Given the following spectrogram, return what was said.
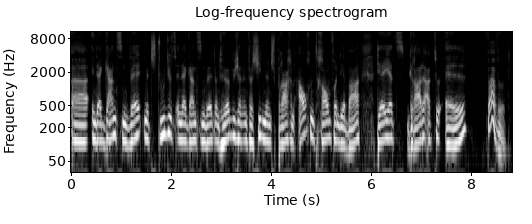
äh, in der ganzen Welt, mit Studios in der ganzen Welt und Hörbüchern in verschiedenen Sprachen auch ein Traum von dir war, der jetzt gerade aktuell wahr wird.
